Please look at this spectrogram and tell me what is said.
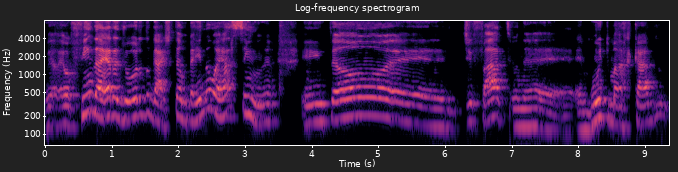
É o fim da era de ouro do gás. Também não é assim, né? Então, é, de fato, né, é muito marcado.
